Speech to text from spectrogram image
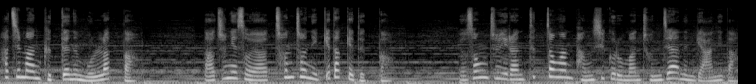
하지만 그때는 몰랐다. 나중에서야 천천히 깨닫게 됐다. 여성주의란 특정한 방식으로만 존재하는 게 아니다.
